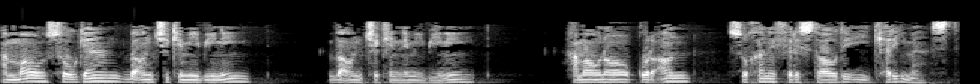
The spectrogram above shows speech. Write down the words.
اما سوگند به آنچه که می‌بینید و آنچه که نمی‌بینید همانا قرآن سخن فرستاده ای کریم است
